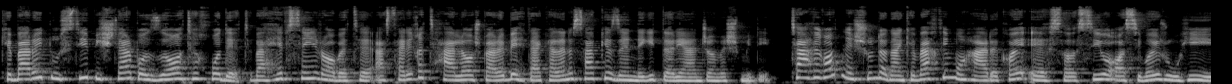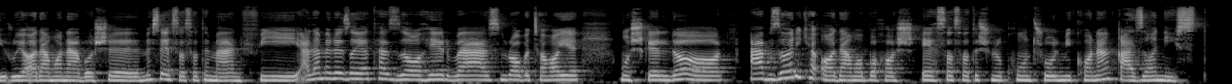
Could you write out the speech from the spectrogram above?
که برای دوستی بیشتر با ذات خودت و حفظ این رابطه از طریق تلاش برای بهتر کردن سبک زندگیت داری انجامش میدی. تحقیقات نشون دادن که وقتی محرک های احساسی و آسیبای روحی روی آدما نباشه مثل احساسات منفی، عدم رضایت از ظاهر وزن، رابطه های مشکل دار، ابزاری که آدما باهاش احساساتشون رو کنترل می‌کنن غذا نیست.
